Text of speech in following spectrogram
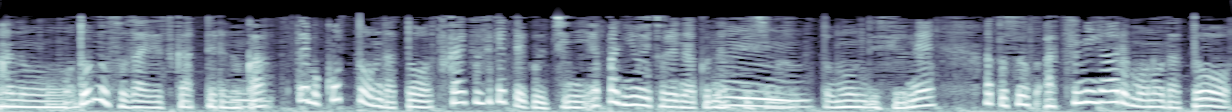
あのどの素材で使ってるのか、うん。例えばコットンだと使い続けていくうちにやっぱり匂い取れなくなってしまうと思うんですよね。あとすごく厚みがあるものだと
